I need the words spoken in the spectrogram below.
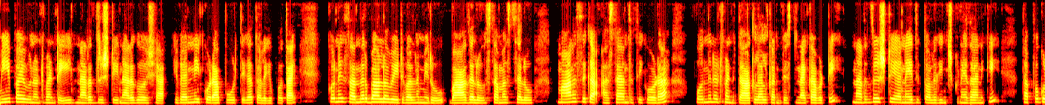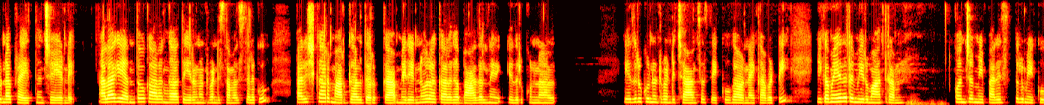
మీపై ఉన్నటువంటి నరదృష్టి నరఘోష ఇవన్నీ కూడా పూర్తిగా తొలగిపోతాయి. కొన్ని సందర్భాల్లో వీటి వలన మీరు బాధలు సమస్యలు మానసిక అశాంతి కూడా పొందినటువంటి దాఖలాలు కనిపిస్తున్నాయి. కాబట్టి నరదృష్టి అనేది తొలగించుకునేదానికి తప్పకుండా ప్రయత్నం చేయండి. అలాగే ఎంతో కాలంగా తీరనటువంటి సమస్యలకు పరిష్కార మార్గాలు దొరక్క మీరు ఎన్నో రకాలుగా బాధల్ని ఎదుర్కొన్న ఎదుర్కొన్నటువంటి ఛాన్సెస్ ఎక్కువగా ఉన్నాయి కాబట్టి ఇక మీదట మీరు మాత్రం కొంచెం మీ పరిస్థితులు మీకు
